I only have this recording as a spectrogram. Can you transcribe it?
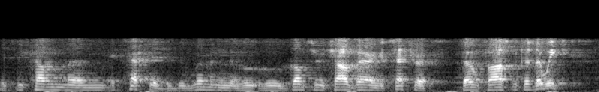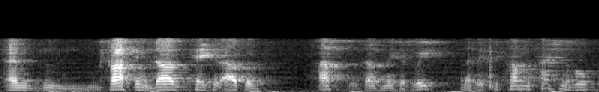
It's become um, accepted that the women who, who've gone through childbearing, etc., don't fast because they're weak. And mm, fasting does take it out of us, it does make us weak, and it's become fashionable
